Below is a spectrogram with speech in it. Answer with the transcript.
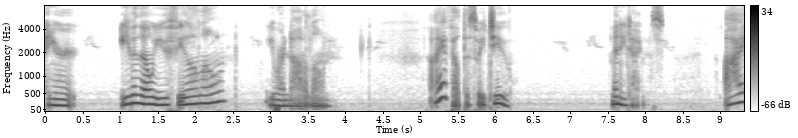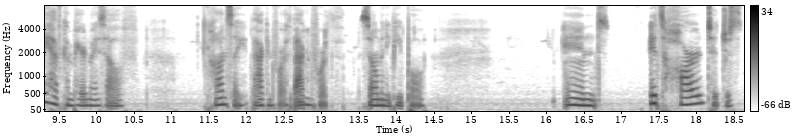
And you're even though you feel alone, you are not alone. I have felt this way too. Many times. I have compared myself constantly back and forth, back and forth. So many people. And it's hard to just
